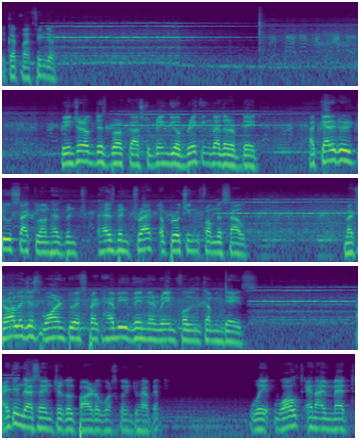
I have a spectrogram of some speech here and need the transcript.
I cut my finger. We interrupt this broadcast to bring you a breaking weather update. A Category 2 cyclone has been has been tracked approaching from the south. Meteorologists warn to expect heavy wind and rainfall in coming days. I think that's an integral part of what's going to happen. Wait, Walt and I met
